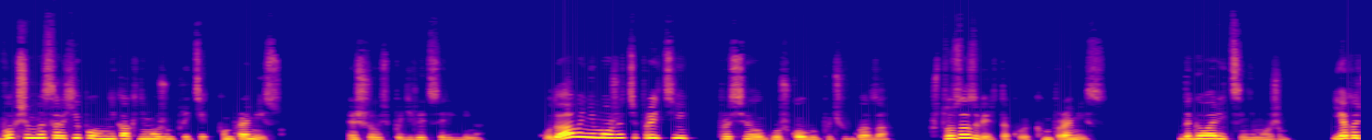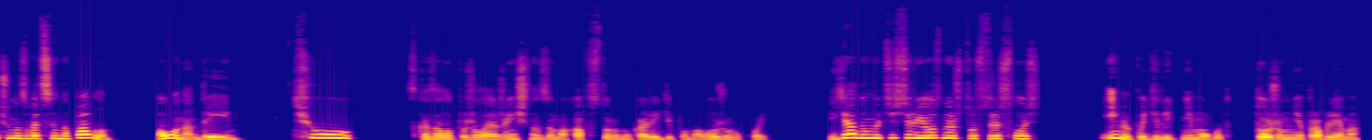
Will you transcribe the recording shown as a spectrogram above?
«В общем, мы с Архиповым никак не можем прийти к компромиссу», решилась поделиться Регина. «Куда вы не можете прийти?» просила Глушко, выпучив глаза. Что за зверь такой компромисс? Договориться не можем. Я хочу назвать сына Павлом, а он Андреем. Тю, сказала пожилая женщина, замахав в сторону коллеги помоложе рукой. Я думаете, серьезное, что стряслось? Имя поделить не могут. Тоже мне проблема.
